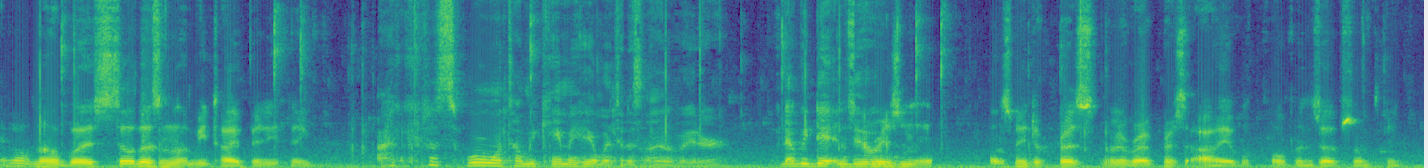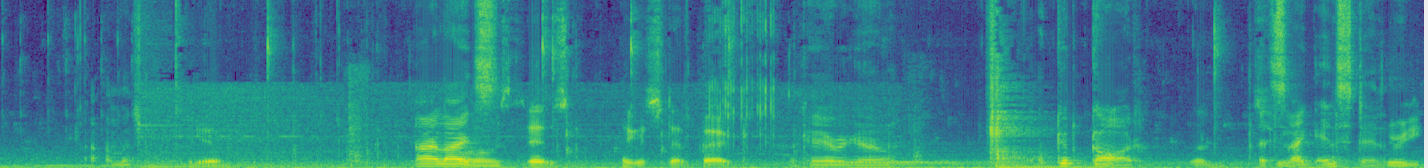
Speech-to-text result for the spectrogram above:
I don't know, but it still doesn't let me type anything. I could have sworn one time we came in here, went to this elevator that we didn't do. reason, it wants me to press, whenever I press I, it opens up something. How much? Yeah. All right, Hold on, lights. let's take a step back. Okay, here we go. Oh, good God, One, that's two, like instant. three,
